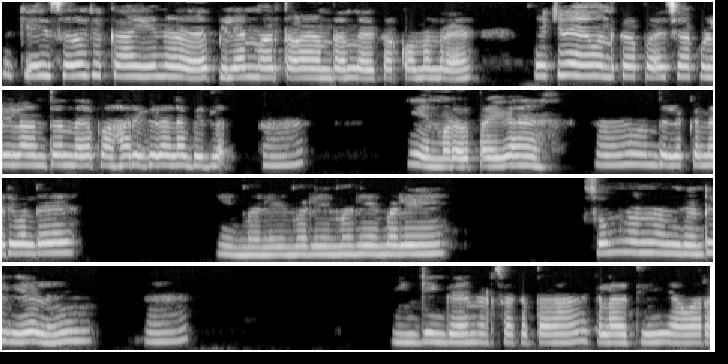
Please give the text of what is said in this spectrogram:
ಓಕೆ ಸರೋಜಕ್ಕ ಏನು ಪಿಲಿಯನ್ ಮಾಡ್ತಾಳ ಅಂತಂದು ಕರ್ಕೊಂಬಂದ್ರೆ ಯಾಕೆ ಒಂದು ಕಪ್ ಚಾ ಕುಡಿಲಿಲ್ಲ ಅಂತಂದು ಗಿಡನ ಬಿದ್ಲ. ಏನು ಮಾಡೋದಪ್ಪ ಈಗ? ಒಂದು ಲೆಕ್ಕ ನಡಿವಲ್ದೆ ಏನು ಮಾಡಲಿ ಏನು ಮಾಡಲಿ ಏನು ಮಾಡಲಿ ಏನು ಮಾಡಲಿ? ಸುಮ್ಮನೆ ನನ್ನ ಗಂಟೆಗೆ ಹೇಳು. ಹಾಂ ಹಿಂಗೆ ಹಿಂಗೆ ನಡ್ಸಕತ್ತ ಕಲಾತಿ ಯಾವಾರ?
